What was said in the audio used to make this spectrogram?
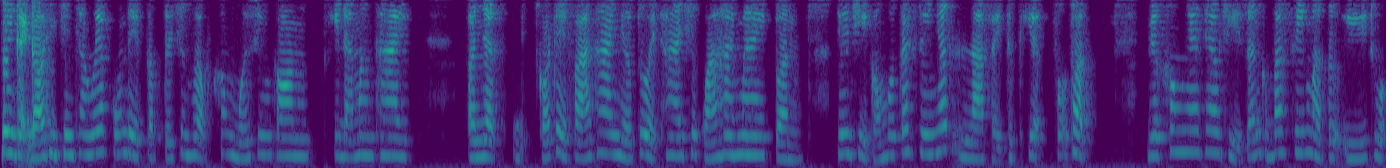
Bên cạnh đó thì trên trang web cũng đề cập tới trường hợp không muốn sinh con khi đã mang thai. Ờ, Ở Nhật có thể phá thai nếu tuổi thai chưa quá 22 tuần, nhưng chỉ có một cách duy nhất là phải thực hiện phẫu thuật. Việc không nghe theo chỉ dẫn của bác sĩ mà tự ý thuộc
